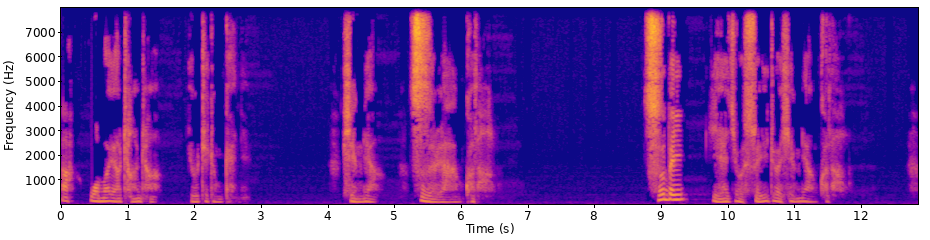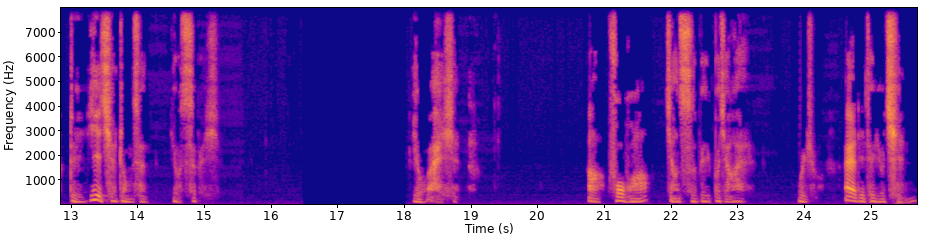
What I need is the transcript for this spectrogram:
啊我们要常常有这种概念，心量自然扩大了，慈悲也就随着心量扩大了，对一切众生有慈悲心，有爱心呐。啊，佛法讲慈悲不讲爱，为什么？爱里头有情。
